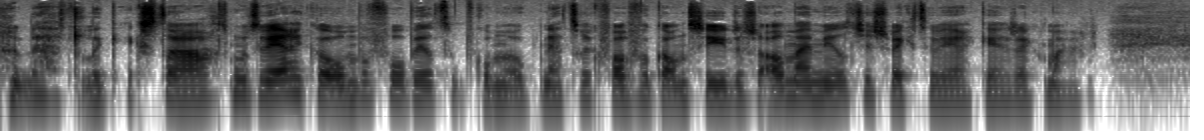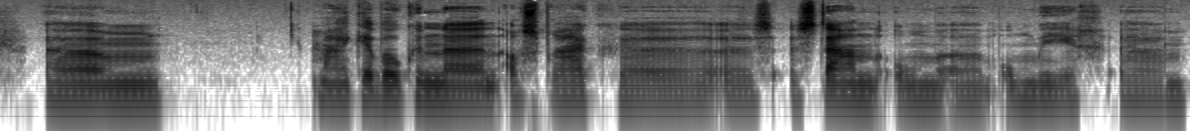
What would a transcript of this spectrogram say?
letterlijk extra hard moet werken om bijvoorbeeld, ik kom ook net terug van vakantie, dus al mijn mailtjes weg te werken, zeg maar. Um, maar ik heb ook een, een afspraak uh, staan om, uh, om weer um,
